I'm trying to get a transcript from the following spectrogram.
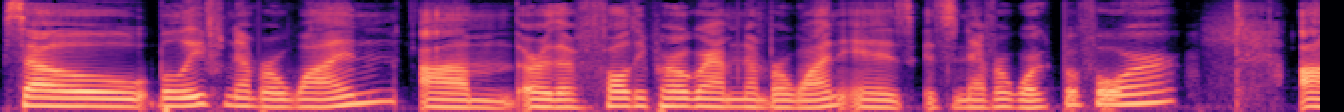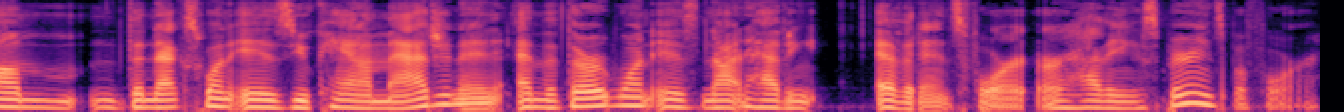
So belief number one, um, or the faulty program number one is it's never worked before. Um, the next one is you can't imagine it. And the third one is not having evidence for it or having experience before.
